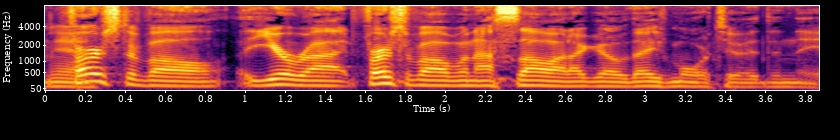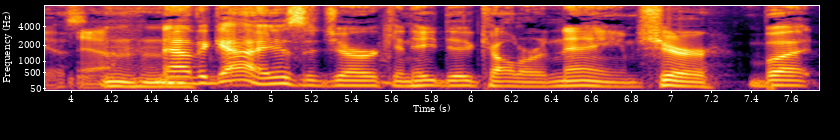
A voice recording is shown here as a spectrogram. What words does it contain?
Yeah. First of all, you're right. First of all, when I saw it, I go, "There's more to it than this." Yeah. Mm-hmm. Now the guy is a jerk, and he did call her a name. Sure. But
